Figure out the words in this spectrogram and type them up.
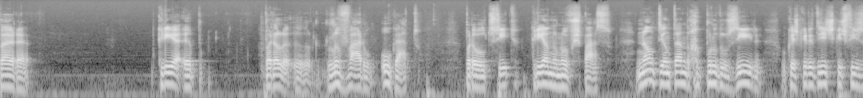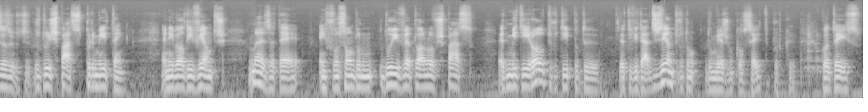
para criar, eh, para eh, levar o, gato para outro sítio, criando um novo espaço, não tentando reproduzir o que as características físicas do- espaço permitem a nível de eventos, mas até em função do, do eventual novo espaço, admitir outro tipo de, de atividades dentro do, do mesmo conceito, porque quanto a isso,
